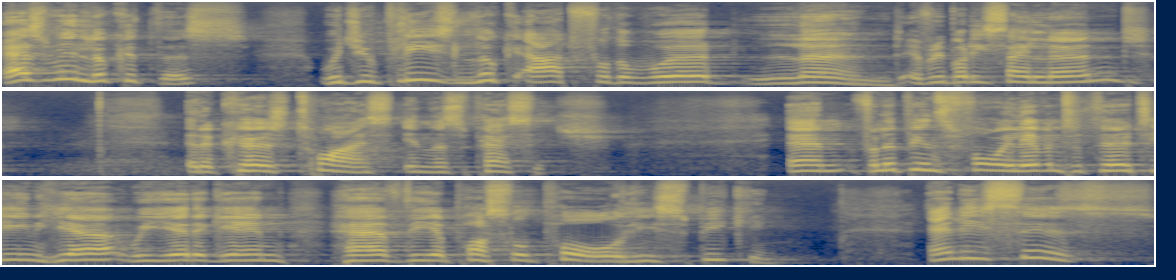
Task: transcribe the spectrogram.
As we look at this, would you please look out for the word learned? Everybody say learned. It occurs twice in this passage. And Philippians 4 11 to 13, here we yet again have the Apostle Paul, he's speaking. And he says,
